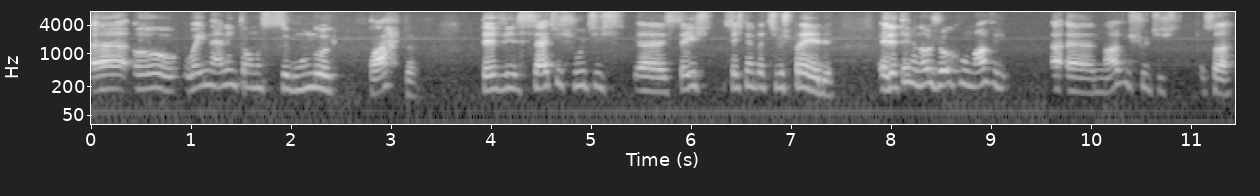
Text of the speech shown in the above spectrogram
é, o Wayne Ellington no segundo quarto teve sete chutes, seis, seis tentativas para ele. Ele terminou o jogo com nove, nove chutes só.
